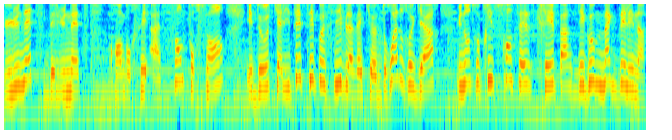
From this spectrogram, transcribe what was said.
lunettes, des lunettes remboursées à 100% et de haute qualité, c'est possible avec Droit de Regard, une entreprise française créée par Diego Magdalena.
